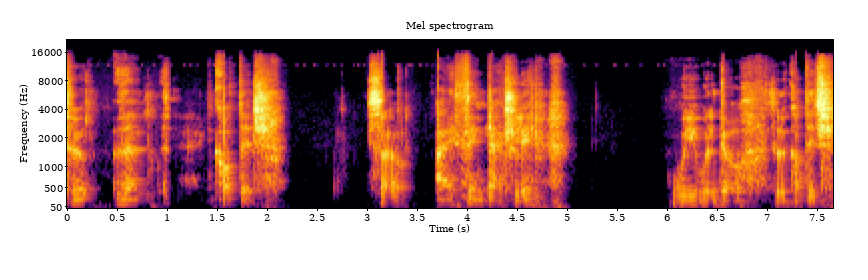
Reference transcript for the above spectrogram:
to the cottage. So I think actually we will go to the cottage.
